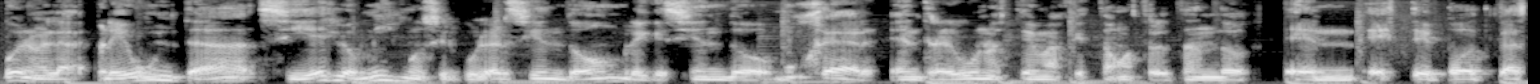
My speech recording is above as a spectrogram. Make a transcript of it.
Bueno, la pregunta si es lo mismo circular siendo hombre que siendo mujer, entre algunos temas que estamos tratando en este podcast.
